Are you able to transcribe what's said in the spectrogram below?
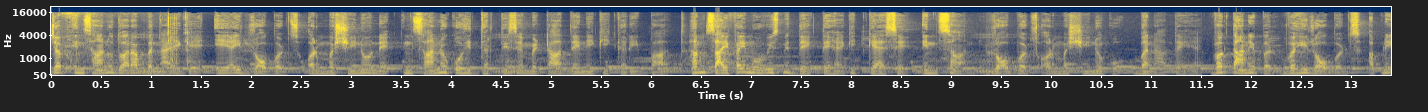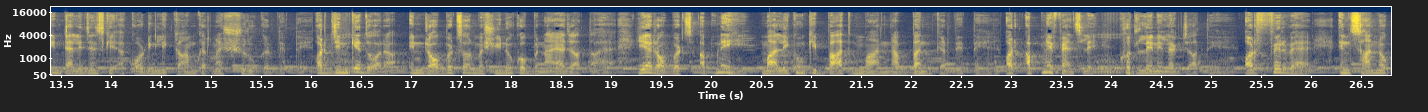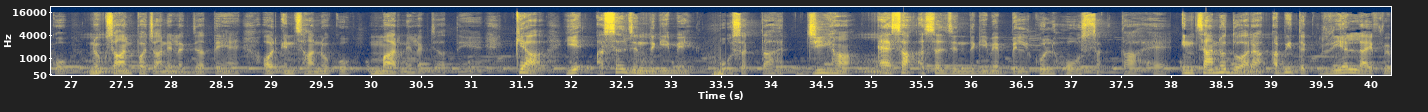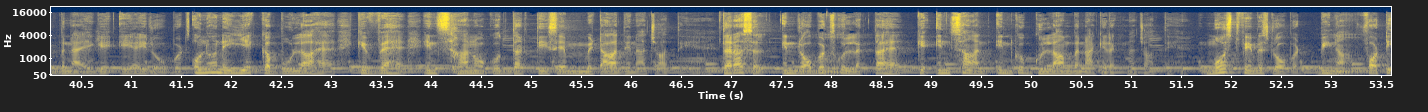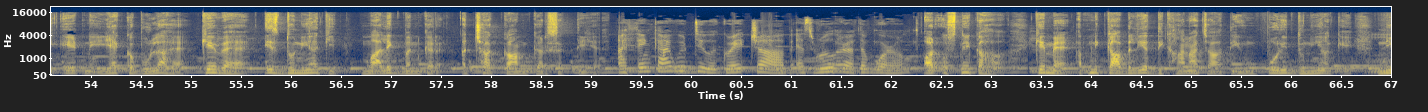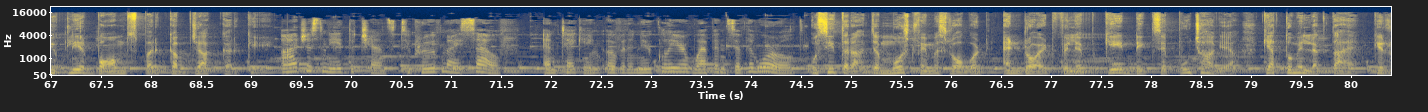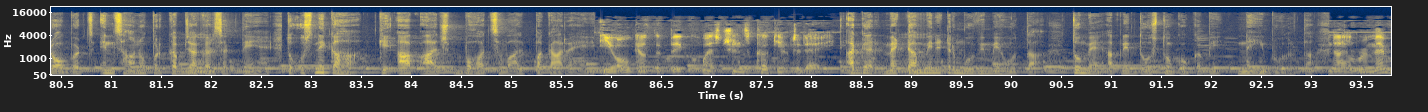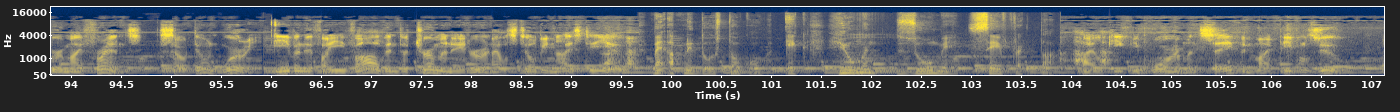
जब इंसानों द्वारा बनाए गए एआई रॉबोट्स और मशीनों ने इंसानों को ही धरती से मिटा देने की करीब बात, हम साईफाई मूवीज़ में देखते हैं कि कैसे इंसान रॉबोट्स और मशीनों को बनाते हैं। वक्त आने पर वही रॉबोट्स अपने इंटेलिजेंस के अकॉर्डिंगली काम करना शुरू कर देते हैं। और जिनके द्वारा इन रॉबोट्स और मशीनों को बनाया जाता है यह रॉबोट्स अपने ही मालिकों की बात मानना बंद कर देते हैं और अपने फैसले खुद लेने लग जाते हैं। और फिर वह इंसानों को नुकसान पहुँचाने लग जाते हैं और इंसानों को मारने लग जाते हैं। क्या ये असल ज़िंदगी में हो सकता है? जी हाँ ऐसा असल ज़िंदगी में बिल्कुल हो सकता है। इंसानों द्वारा अभी तक रियल लाइफ में बनाए गए एआई रोबोट्स उन्होंने ये कबूला है कि वह इंसानों को धरती से मिटा देना चाहते हैं। दरअसल, इन रॉबोट्स को लगता है कि इंसान इनको गुलाम बना के रखना चाहते हैं। मोस्ट फ़ेमस रॉबर्ट बीना 48 ने यह कबूला है कि वह इस दुनिया की मालिक बनकर अच्छा काम कर सकती है। I think I would do a great job as ruler of the world. और उसने कहा कि मैं अपनी काबिलियत दिखाना चाहती हूँ पूरी दुनिया के न्यूक्लियर बॉम्ब्स पर कब्जा करके। I just need the chance to prove myself. उसी तरह जब most famous robot android Philip K Dick से पूछा गया क्या तुम्हें लगता है कि रॉबर्ट्स इंसानों पर कब्जा कर सकते हैं? तो उसने कहा कि आप आज बहुत सवाल पका रहे हैं। अगर मैं टर्मिनेटर मूवी में होता तो मैं अपने दोस्तों को कभी नहीं भूलता। मैं अपने दोस्तों को एक जू में सेफ़ रखता। I'll keep you warm and safe in my zoo,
